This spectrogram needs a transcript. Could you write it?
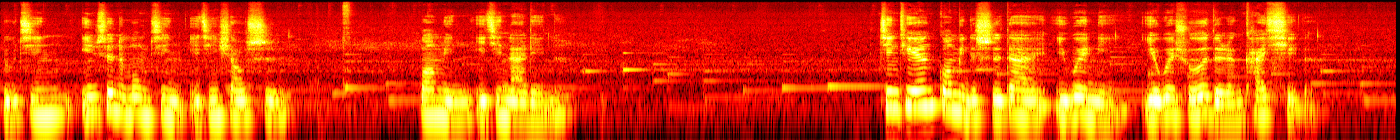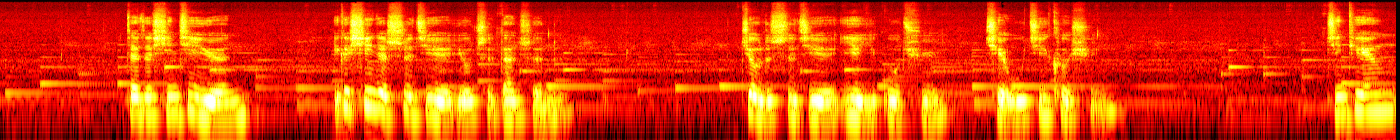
如今阴森的梦境已经消失。光明已经来临了。今天，光明的时代已为你，也为所有的人开启了。在这新纪元，一个新的世界由此诞生了。旧的世界业已过去，且无迹可寻。今天，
